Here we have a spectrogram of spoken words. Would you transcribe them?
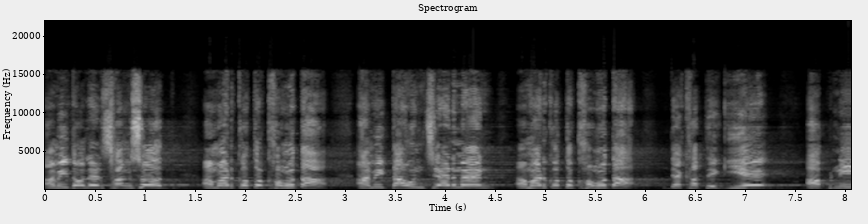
আমি দলের সাংসদ, আমার কত ক্ষমতা? আমি টাউন চেয়ারম্যান আমার কত ক্ষমতা দেখাতে গিয়ে আপনি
